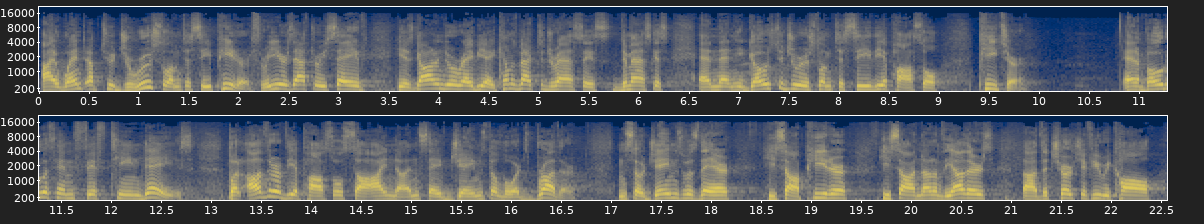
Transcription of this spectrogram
I went up to Jerusalem to see Peter. Three years after he saved, he has gone into Arabia, he comes back to Damascus, Damascus and then he goes to Jerusalem to see the apostle Peter and abode with him 15 days. But other of the apostles saw I none save James, the Lord's brother. And so James was there. He saw Peter. He saw none of the others. Uh, the church, if you recall,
